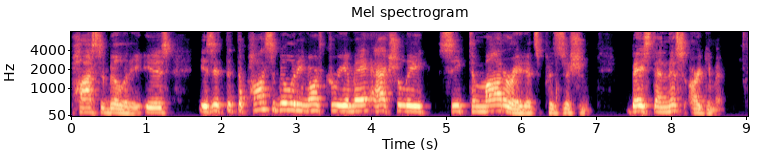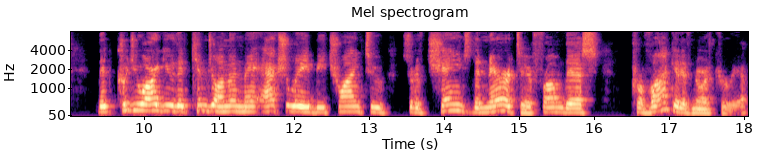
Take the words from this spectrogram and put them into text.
possibility is is it that the possibility North Korea may actually seek to moderate its position based on this argument? That could you argue that Kim Jong un may actually be trying to sort of change the narrative from this provocative North Korea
